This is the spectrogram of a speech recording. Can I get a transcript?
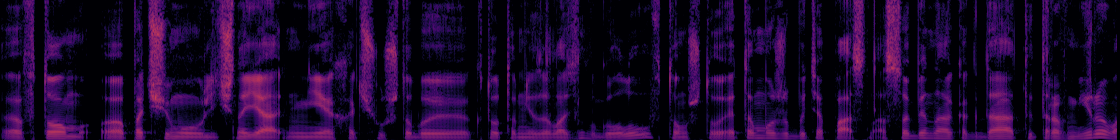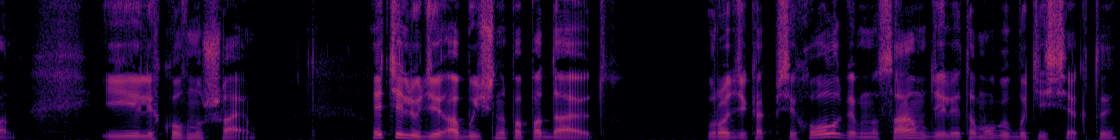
в том, э, почему лично я не хочу, чтобы кто-то мне залазил в голову, в том, что это может быть опасно, особенно когда ты травмирован и легко внушаем. Эти люди обычно попадают вроде как психологами, но на самом деле это могут быть и секты,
